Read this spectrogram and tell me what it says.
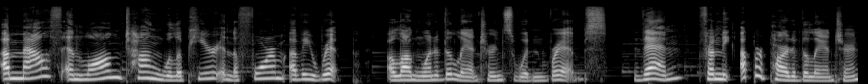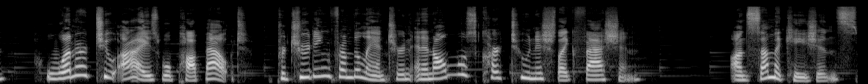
a mouth and long tongue will appear in the form of a rip along one of the lantern's wooden ribs. Then, from the upper part of the lantern, one or two eyes will pop out, protruding from the lantern in an almost cartoonish like fashion. On some occasions,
